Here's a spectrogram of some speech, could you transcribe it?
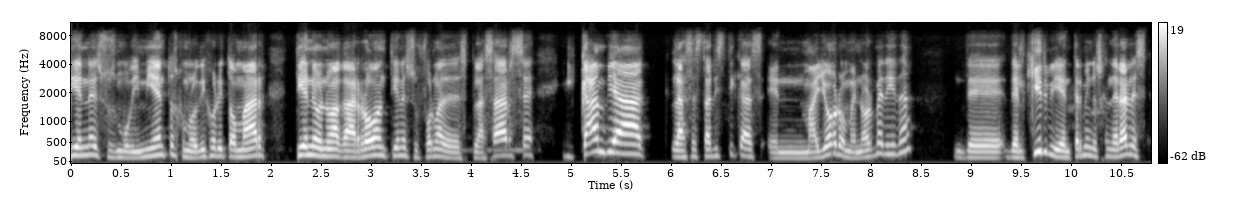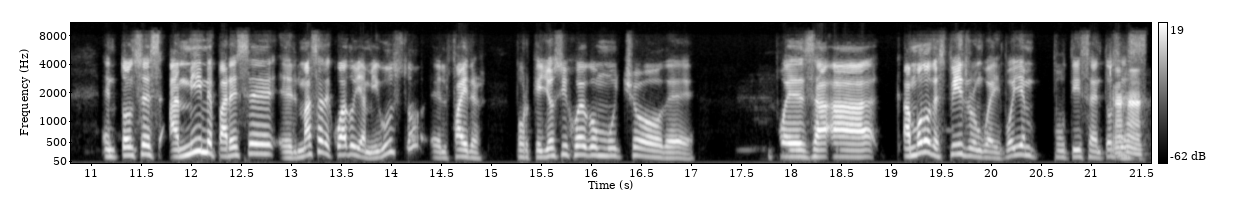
tiene sus movimientos, como lo dijo ahorita Omar, tiene o no agarrón, tiene su forma de desplazarse y cambia las estadísticas en mayor o menor medida de, del Kirby en términos generales. Entonces, a mí me parece el más adecuado y a mi gusto el Fighter, porque yo sí juego mucho de, pues, a, a- a modo de speedrun, güey, voy en putiza, entonces Ajá.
